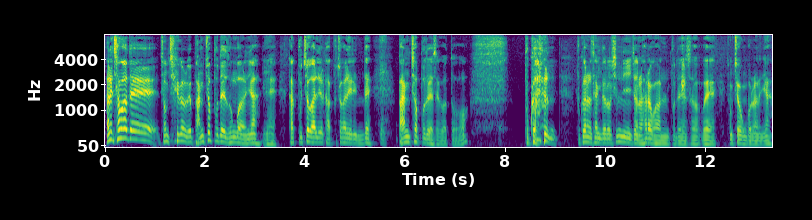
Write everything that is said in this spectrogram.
아니 청와대 정책을 왜 방첩 부대에서 홍보하느냐? 예. 각 부처 갈 일, 각 부처 갈 일이 있는데 방첩 부대에서 그것도 북한은 북한을 상대로 심리전을 하라고 하는 부대에서 왜 정책 홍보를 하느냐?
